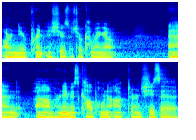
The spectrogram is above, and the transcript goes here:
our new print issues, which are coming out. And um, her name is Kalpona Akter, and she's a,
